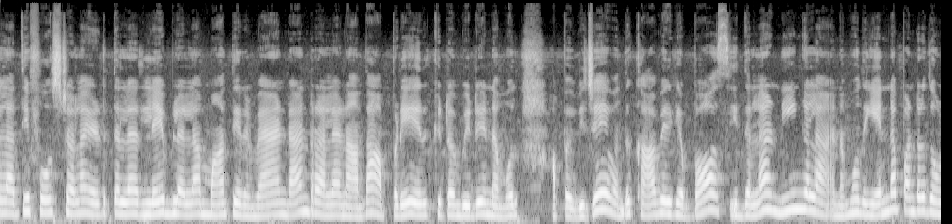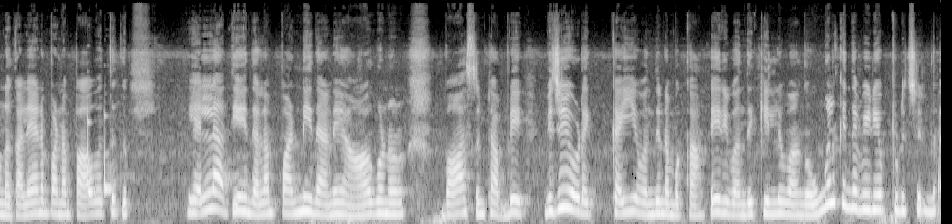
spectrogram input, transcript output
எல்லாத்தையும் போஸ்டெல்லாம் எடுத்தல லேபிளெல்லாம் எல்லாம் மாற்றிடுறேன் வேண்டான்றால நான் தான் அப்படியே இருக்கட்டும் விடுன்னும் போது அப்போ விஜய் வந்து காவேரிக்கு பாஸ் இதெல்லாம் நீங்களா? என்னும் போது என்ன பண்ணுறது உன்னை கல்யாணம் பண்ண பாவத்துக்கு எல்லாத்தையும் இதெல்லாம் பண்ணி தானே ஆகணும். பாஸ்ன்ட்டு அப்படியே விஜயோட கையை வந்து நம்ம காவேரி வந்து கிள்ளுவாங்க. உங்களுக்கு இந்த வீடியோ பிடிச்சிருந்தா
